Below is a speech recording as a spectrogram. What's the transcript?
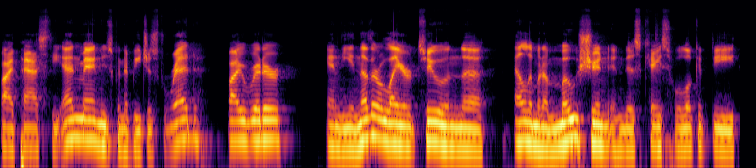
bypass the end man, who's going to be just read by Ridder. and the another layer too in the element of motion. In this case, we'll look at the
